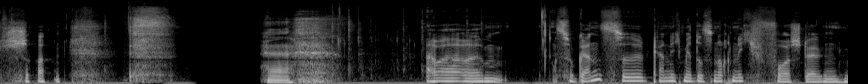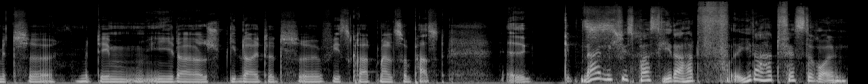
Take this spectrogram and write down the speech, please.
Schon. Aber ähm, so ganz äh, kann ich mir das noch nicht vorstellen, mit, äh, mit dem jeder Spiel leitet, äh, wie es gerade mal so passt. Äh, Nein, nicht wie es passt. Jeder hat, jeder hat feste Rollen.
